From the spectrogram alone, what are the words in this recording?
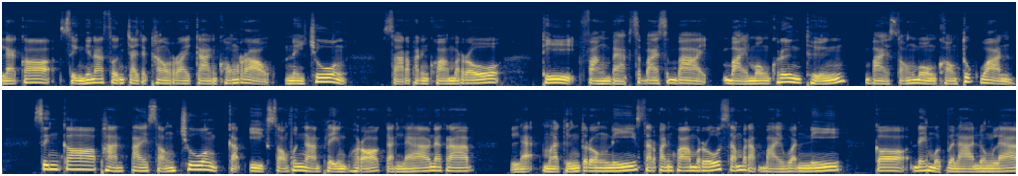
และก็สิ่งที่น่าสนใจจากทางรายการของเราในช่วงสารพันความรู้ ที่ฟังแบบสบายๆบ่ายโมงครึ่งถึงบ่ายสองโมงของทุกวัน ซึ่งก็ผ่านไป 2 ช่วงกับอีก 2 ผลงานเพลงเพราะกันแล้วนะครับ และมาถึงตรงนี้สารพันความรู้สำหรับบ่ายวันนี้ ก็ได้หมดเวลาลงแล้ว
